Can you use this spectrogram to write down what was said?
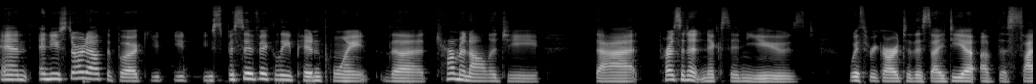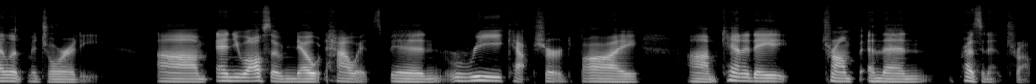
And and you start out the book, you you, you specifically pinpoint the terminology that President Nixon used with regard to this idea of the silent majority. Um, and you also note how it's been recaptured by um, candidate Trump and then President Trump.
